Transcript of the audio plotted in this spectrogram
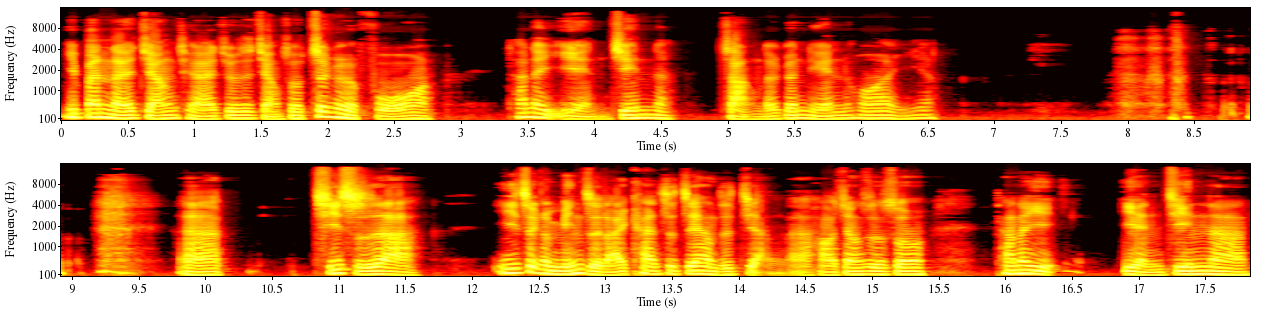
一般来讲起来，就是讲说这个佛啊，他的眼睛呢长得跟莲花一样。啊，其实啊，依这个名字来看是这样子讲啊，好像是说他的眼睛呢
